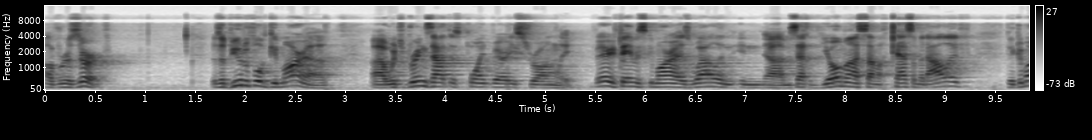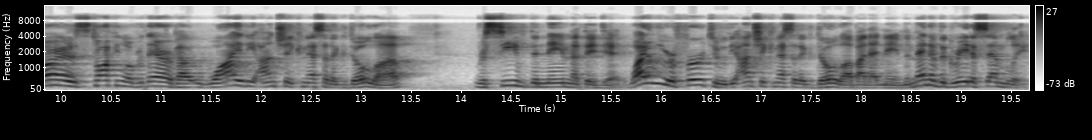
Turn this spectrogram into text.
of reserve. There's a beautiful Gemara uh, which brings out this point very strongly. Very famous Gemara as well in, in um, Yoma, Samach Tesamad Aleph. The Gemara is talking over there about why the Anshe Knesset Agdola received the name that they did. Why do we refer to the Anshe Knesset Agdola by that name? The men of the Great Assembly.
